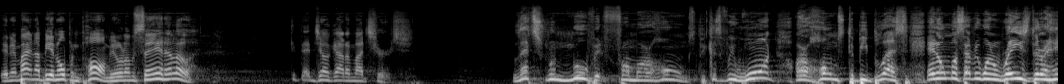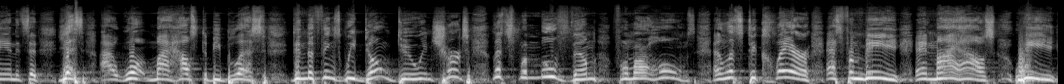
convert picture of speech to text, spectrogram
and it might not be an open palm. You know what I'm saying? Hello. Get that junk out of my church. Let's remove it from our homes because we want our homes to be blessed. And almost everyone raised their hand and said, Yes, I want my house to be blessed. Then the things we don't do in church, let's remove them from our homes. And let's declare, as for me and my house, we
